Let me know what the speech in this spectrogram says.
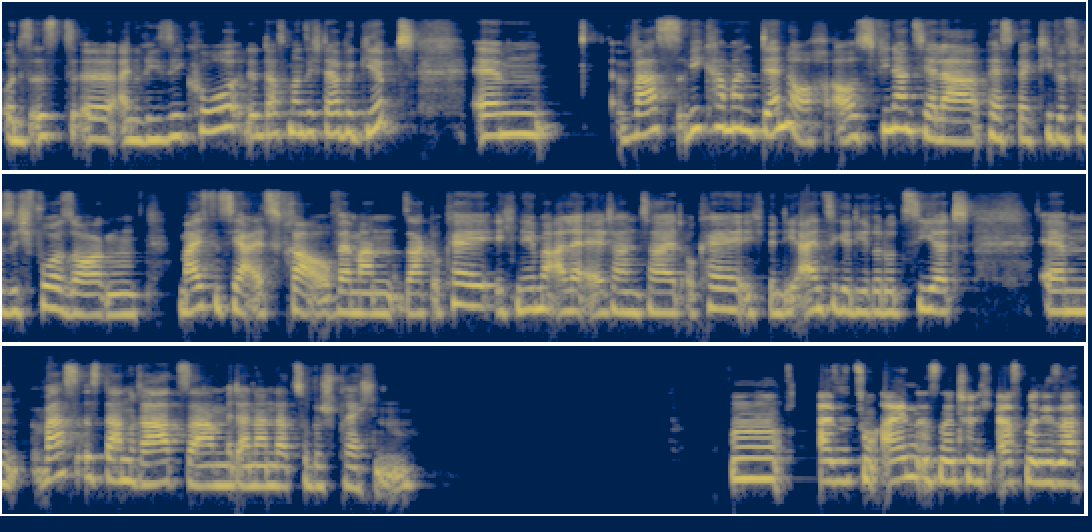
Und es ist äh, ein Risiko, dass man sich da begibt. Ähm, was, wie kann man dennoch aus finanzieller Perspektive für sich vorsorgen? Meistens ja als Frau, wenn man sagt, okay, ich nehme alle Elternzeit, okay, ich bin die Einzige, die reduziert. Ähm, was ist dann ratsam miteinander zu besprechen? Hm, also zum einen ist natürlich erstmal die Sache,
